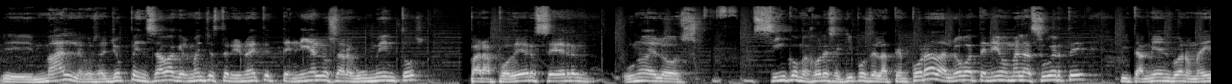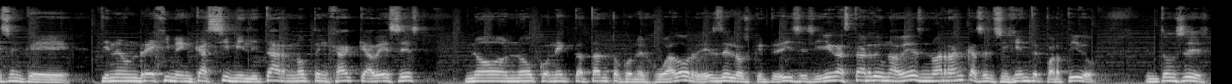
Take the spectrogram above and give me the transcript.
eh, mal, o sea, yo pensaba que el Manchester United tenía los argumentos para poder ser uno de los cinco mejores equipos de la temporada. Luego ha tenido mala suerte y también, bueno, me dicen que tiene un régimen casi militar, no Ten que a veces no, no conecta tanto con el jugador. Es de los que te dice, si llegas tarde una vez, no arrancas el siguiente partido. Entonces,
